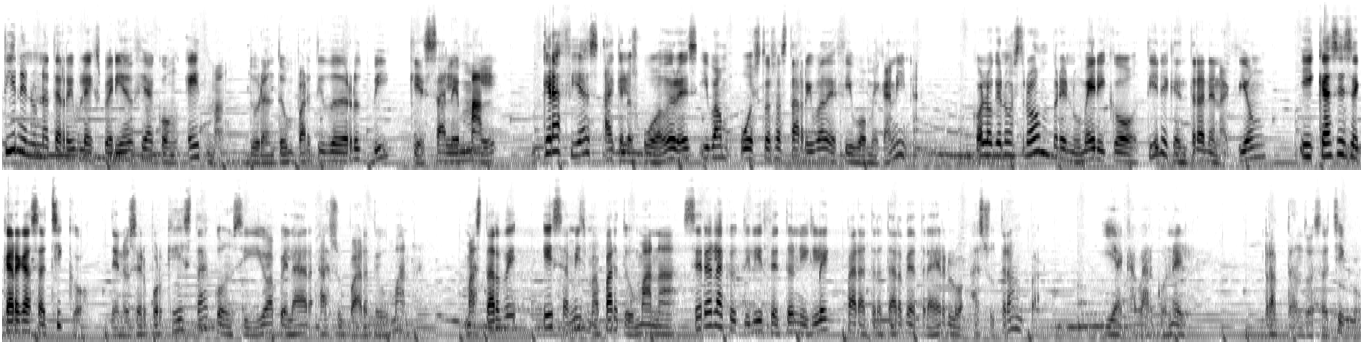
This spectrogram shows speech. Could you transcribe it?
tienen una terrible experiencia con Eightman durante un partido de rugby que sale mal gracias a que los jugadores iban puestos hasta arriba de cibomecanina, con lo que nuestro hombre numérico tiene que entrar en acción y casi se carga a Sachiko, de no ser porque ésta consiguió apelar a su parte humana. Más tarde, esa misma parte humana será la que utilice Tony Gleck para tratar de atraerlo a su trampa y acabar con él, raptando a Sachiko.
